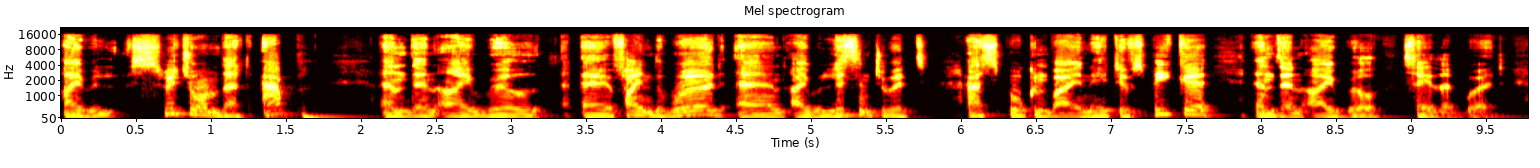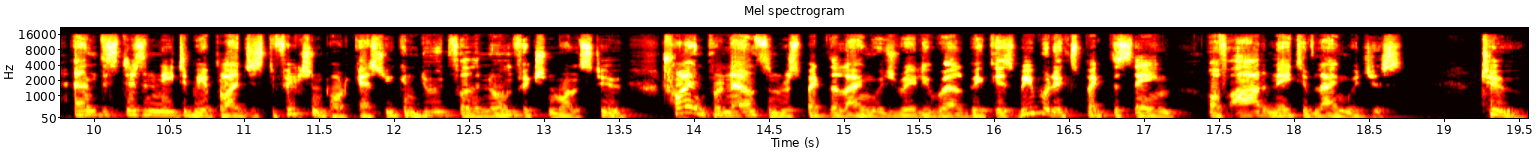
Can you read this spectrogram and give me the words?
I will switch on that app and then I will uh, find the word and I will listen to it as spoken by a native speaker, and then I will say that word. And this doesn't need to be applied just to fiction podcasts. You can do it for the non-fiction ones too. Try and pronounce and respect the language really well because we would expect the same of our native languages too.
